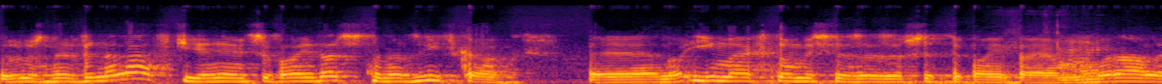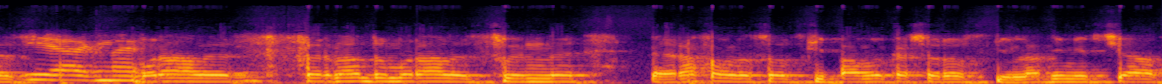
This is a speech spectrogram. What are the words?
różne wynalazki. Ja nie wiem, czy pamiętacie te nazwiska. E, No Imech, no myślę, że, że wszyscy pamiętają. Morales, Jak najbardziej. Morales, Fernando Morales słynny, e, Rafał Losowski, Paweł Kaczorowski, Władimir Ciap,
